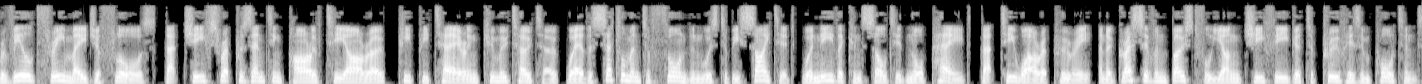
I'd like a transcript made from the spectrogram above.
revealed three major flaws, that chiefs representing Pa of Te Aro, Pipitea and Kumutoto, where the settlement of Thorndon was to be sited, were neither consulted nor paid, that Te Wharepouri, an aggressive and boastful young chief eager to prove his importance,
